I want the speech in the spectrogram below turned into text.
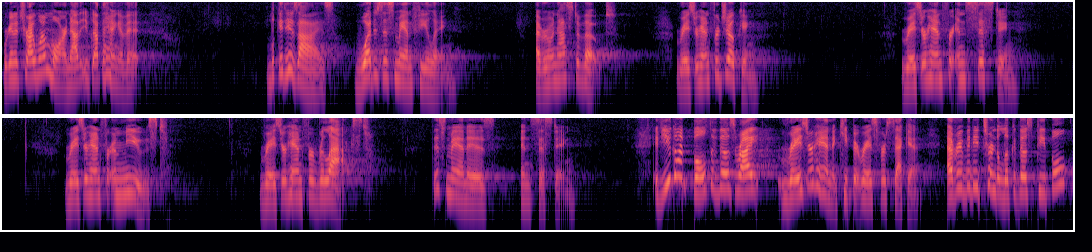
We're going to try one more now that you've got the hang of it. Look at his eyes. What is this man feeling? Everyone has to vote. Raise your hand for joking. Raise your hand for insisting. Raise your hand for amused. Raise your hand for relaxed. This man is insisting. If you got both of those right, raise your hand and keep it raised for a second. Everybody turn to look at those people.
